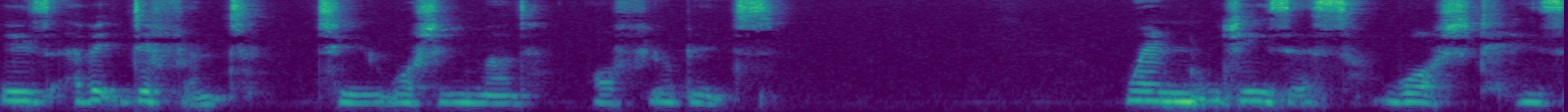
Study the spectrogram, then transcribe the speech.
is a bit different to washing mud off your boots. When Jesus washed his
